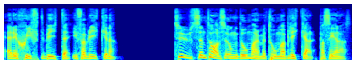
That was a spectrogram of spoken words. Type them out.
är det skiftbyte i fabrikerna. Tusentals ungdomar med tomma blickar passeras.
